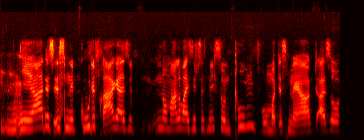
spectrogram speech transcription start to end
Ja, das ist eine gute Frage. Also normalerweise ist das nicht so ein Punkt, wo man das merkt. Also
